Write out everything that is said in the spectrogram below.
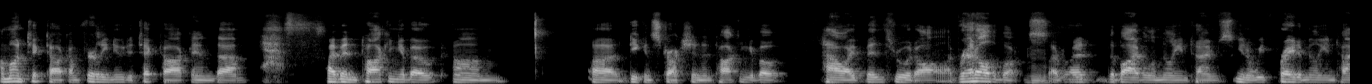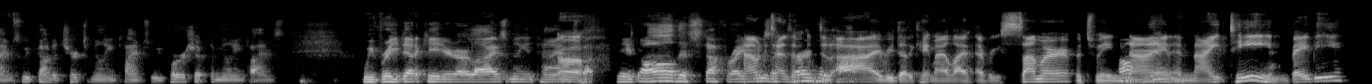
i'm on tiktok i'm fairly new to tiktok and um yes i've been talking about um uh deconstruction and talking about how I've been through it all. I've read all the books. Mm. I've read the Bible a million times. You know, we've prayed a million times. We've gone to church a million times. We've worshiped a million times. We've rededicated our lives a million times. Oh. All this stuff, right? How many times did I rededicate my life every summer between oh, nine man. and 19, baby?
